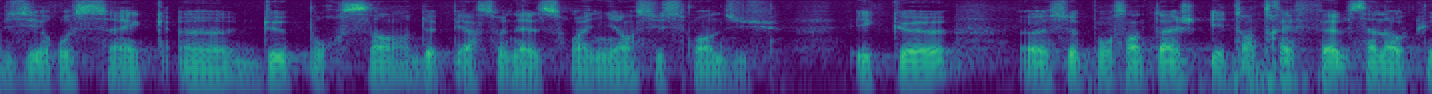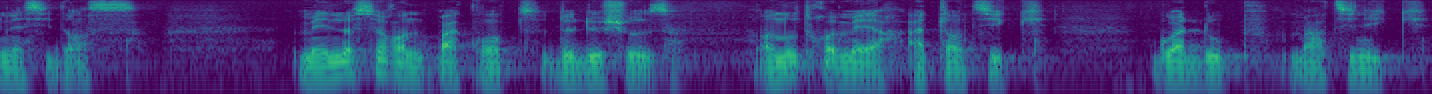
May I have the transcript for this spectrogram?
0,5, 1, 2% de personnel soignant suspendu et que euh, ce pourcentage étant très faible, ça n'a aucune incidence. Mais ils ne se rendent pas compte de deux choses. En Outre-mer, Atlantique, Guadeloupe, Martinique,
